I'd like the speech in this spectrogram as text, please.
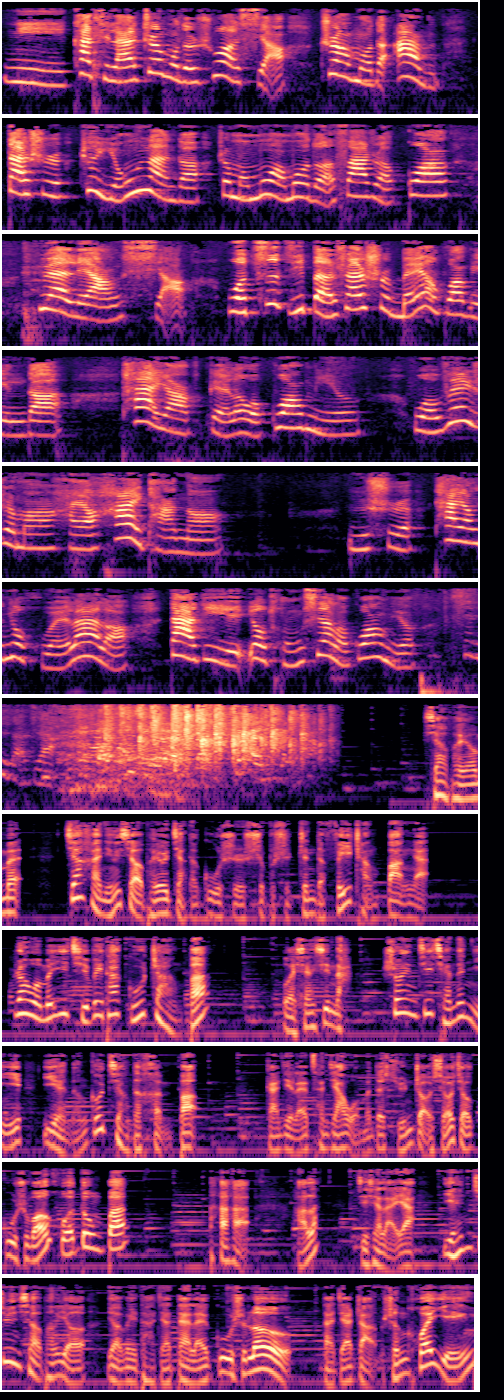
你看起来这么的弱小，这么的暗，但是却永远的这么默默的发着光。”月亮想。我自己本身是没有光明的，太阳给了我光明，我为什么还要害它呢？于是太阳又回来了，大地又重现了光明。谢谢大家。谢谢。小朋友们，江海宁小朋友讲的故事是不是真的非常棒啊？让我们一起为他鼓掌吧！我相信呐。收音机前的你也能够讲得很棒，赶紧来参加我们的寻找小小故事王活动吧！哈哈，好了，接下来呀，严俊小朋友要为大家带来故事喽，大家掌声欢迎！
